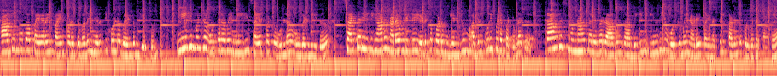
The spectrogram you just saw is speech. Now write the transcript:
அதிமுக பெயரை பயன்படுத்துவதை நிறுத்திக் கொள்ள வேண்டும் என்றும் நீதிமன்ற உத்தரவை மீறி செயல்பட்டு உள்ள உங்கள் மீது சட்ட ரீதியான நடவடிக்கை எடுக்கப்படும் என்றும் அதில் குறிப்பிடப்பட்டுள்ளது. காங்கிரஸ் முன்னாள் தலைவர் ராகுல் காந்தியின் இந்திய ஒற்றுமை நடைப்பயணத்தில் கலந்து கொள்வதற்காக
